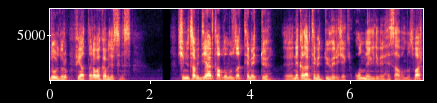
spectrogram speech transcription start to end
Durdurup fiyatlara bakabilirsiniz. Şimdi tabii diğer tablomuzda temettü e, ne kadar temettü verecek? Onunla ilgili bir hesabımız var.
